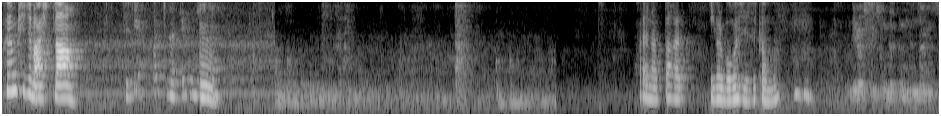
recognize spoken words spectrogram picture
크림치즈 맛있다. 그치? 훨씬 낫지, 그럼 응. 과연 아빠가 이걸 먹을 수 있을까 엄마? 네가 실종됐던 현장에서.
